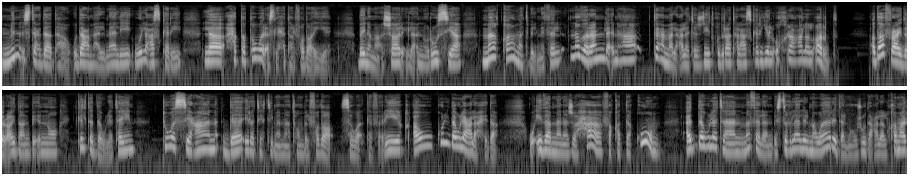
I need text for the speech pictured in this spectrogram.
من استعدادها ودعمها المالي والعسكري لحتى تطور أسلحتها الفضائية. بينما أشار إلى إنه روسيا ما قامت بالمثل نظرا لإنها تعمل على تجديد قدراتها العسكرية الأخرى على الأرض. أضاف رايدر أيضا بإنه كلتا الدولتين توسعان دائرة اهتماماتهم بالفضاء سواء كفريق أو كل دولة على حدة. وإذا ما نجحا فقد تقوم الدولتان مثلا باستغلال الموارد الموجودة على القمر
